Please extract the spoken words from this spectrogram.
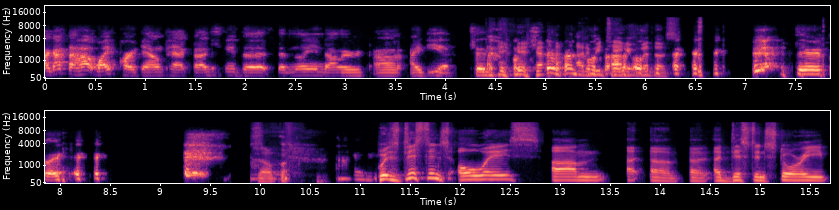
I got the hot wife part down pat, but I just need the, the million dollar uh, idea. To, to run How do we with take it with us? Seriously. So, was Dystance always um, a, a, a a distant story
